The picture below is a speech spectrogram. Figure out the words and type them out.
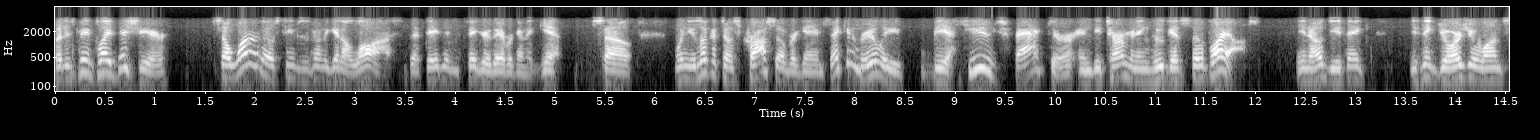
but it's being played this year. So one of those teams is going to get a loss that they didn't figure they were going to get. So when you look at those crossover games, they can really be a huge factor in determining who gets to the playoffs. You know, do you think do you think Georgia wants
